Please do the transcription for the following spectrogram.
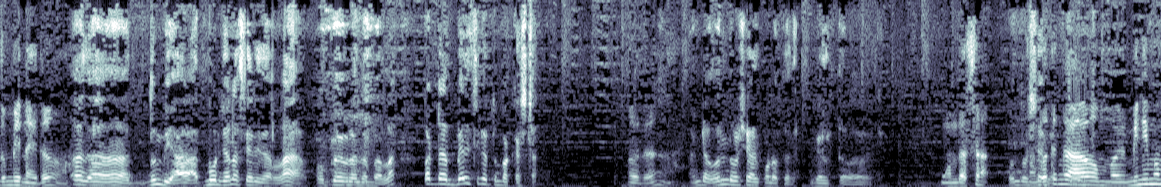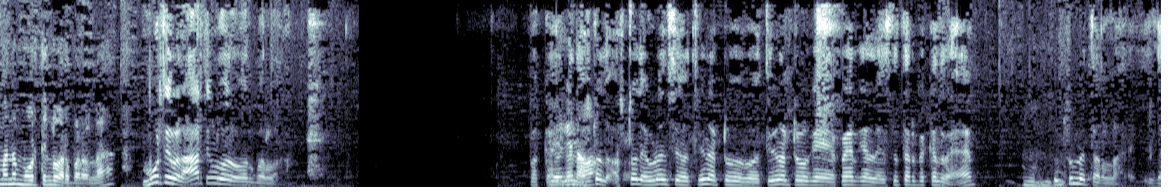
ದುಂಬಿನ ಇದು? ದುಂಬಿ ಹದ್ಮೂರು ಜನ ಸೇರಿದಾರಲ್ಲ ಒಬ್ಬರು ಬರಲ್ಲ ಬಟ್ ಬೆಲ್ ಸಿಗೋದು ತುಂಬಾ ಕಷ್ಟ. ಹೌದಾ? ಅಂದ್ರೆ ಒಂದು ವರ್ಷ ಹೇಳ್ಕೊಂಡು ಹೋಗ್ತದೆ ಬೆಲ್ತ್ ಒಂದ್ ವರ್ಷ? ಒಂದ್ ವರ್ಷ ಮಿನಿಮಮ್ ಅಂದ್ರೆ ಮೂರ್ ತಿಂಗಳು ಹೊರ ಬರಲ್ಲ? ಮೂರ್ ತಿಂಗಳು ಆರು ತಿಂಗಳು ಹೊರ ಬರಲ್ಲ. ಪಕ್ಕ ಅಷ್ಟೊಂದು ಅಷ್ಟೊಂದು evidence three not two three not ಟೂಗೆ ಎಫ್ ಐ ಆರ್ ಹೆಸರು ತರಬೇಕಂದ್ರೆ ಸುಮ್ ಸುಮ್ನೆ ತರಲ್ಲ. ಈಗ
